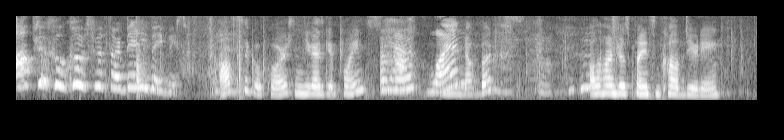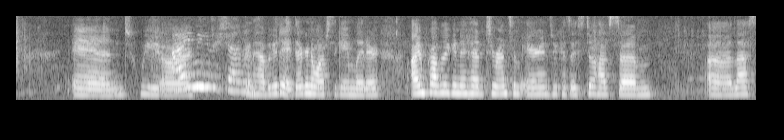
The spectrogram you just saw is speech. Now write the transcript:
obstacle course with our baby babies. Obstacle course, and you guys get points. Uh-huh. your One. notebooks. Alejandro's playing some Call of Duty. And we are need to gonna have a good day. They're gonna watch the game later. I'm probably gonna head to run some errands because I still have some uh, last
